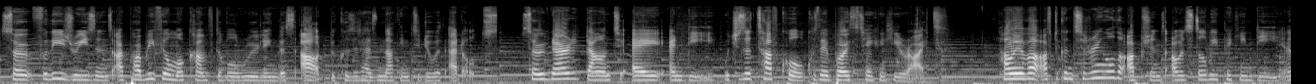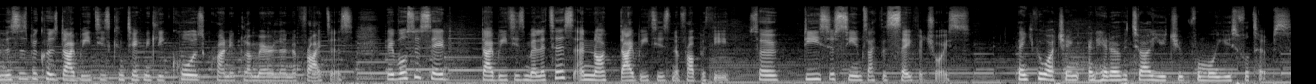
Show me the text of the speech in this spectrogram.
So, for these reasons, I probably feel more comfortable ruling this out because it has nothing to do with adults. So, we've narrowed it down to A and D, which is a tough call because they're both technically right. However, after considering all the options, I would still be picking D, and this is because diabetes can technically cause chronic glomerular nephritis. They've also said diabetes mellitus and not diabetes nephropathy, so D just seems like the safer choice. Thank you for watching and head over to our YouTube for more useful tips.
